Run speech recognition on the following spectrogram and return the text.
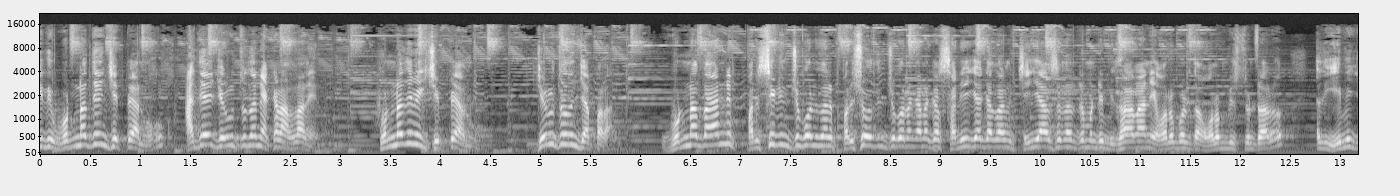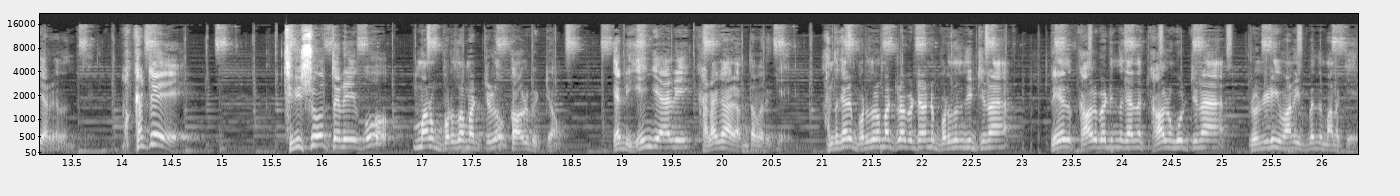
ఇది ఉన్నది అని చెప్పాను అదే జరుగుతుందని ఎక్కడ అల్లా నేను. ఉన్నది మీకు చెప్పాను జరుగుతుందని చెప్పాల? ఉన్నదాన్ని పరిశీలించుకొని దాన్ని పరిశోధించుకొని కనుక సరిగా దాన్ని చేయాల్సినటువంటి విధానాన్ని ఎవరు పడితే అవలంబిస్తుంటారో అది ఏమీ జరగదండి. ఒకటే తెలిసో తెలియకో మనం బురద మట్టిలో కాలు పెట్టాం. కానీ ఏం చేయాలి? కడగాలి అంతవరకే. అందుకని బురద మట్టిలో పెట్టామంటే బురదను తిట్టినా లేదు కాలు పట్టింది కానీ కాలు కొట్టినా రెండింటికి మన ఇబ్బంది మనకే.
